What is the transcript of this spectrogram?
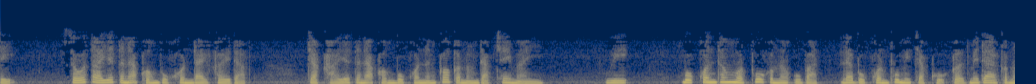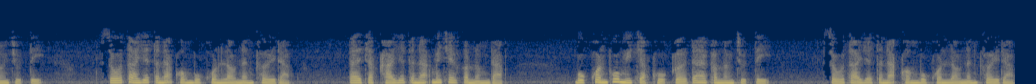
ฏิ โสตายตนะของบุคคลใดเคยดับ จักขายตนะของบุคคลนั้นก็กำลังดับใช่ไหม วิ บุคคลทั้งหมดผู้กำลังอุบัติ และบุคคลผู้มีจักขุเกิดไม่ได้กำลังจุติ โสตายตนะของบุคคลเหล่านั้นเคยดับ แต่จักขายตนะไม่ใช่กำลังดับ บุคคลผู้มีจักขุเกิดได้กำลังจุติ โสตายตนะของบุคคลเหล่านั้นเคยดับ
